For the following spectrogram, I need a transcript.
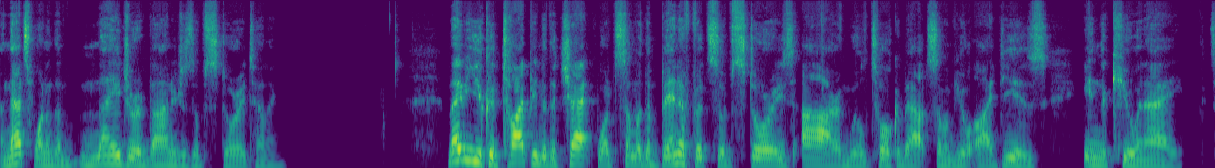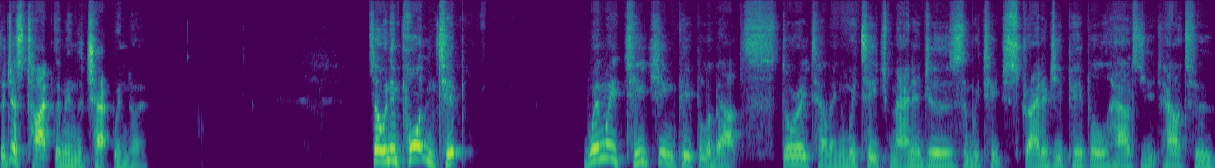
And that's one of the major advantages of storytelling. Maybe you could type into the chat what some of the benefits of stories are and we'll talk about some of your ideas in the Q&A. So just type them in the chat window. So an important tip when we're teaching people about storytelling and we teach managers and we teach strategy people how to how to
